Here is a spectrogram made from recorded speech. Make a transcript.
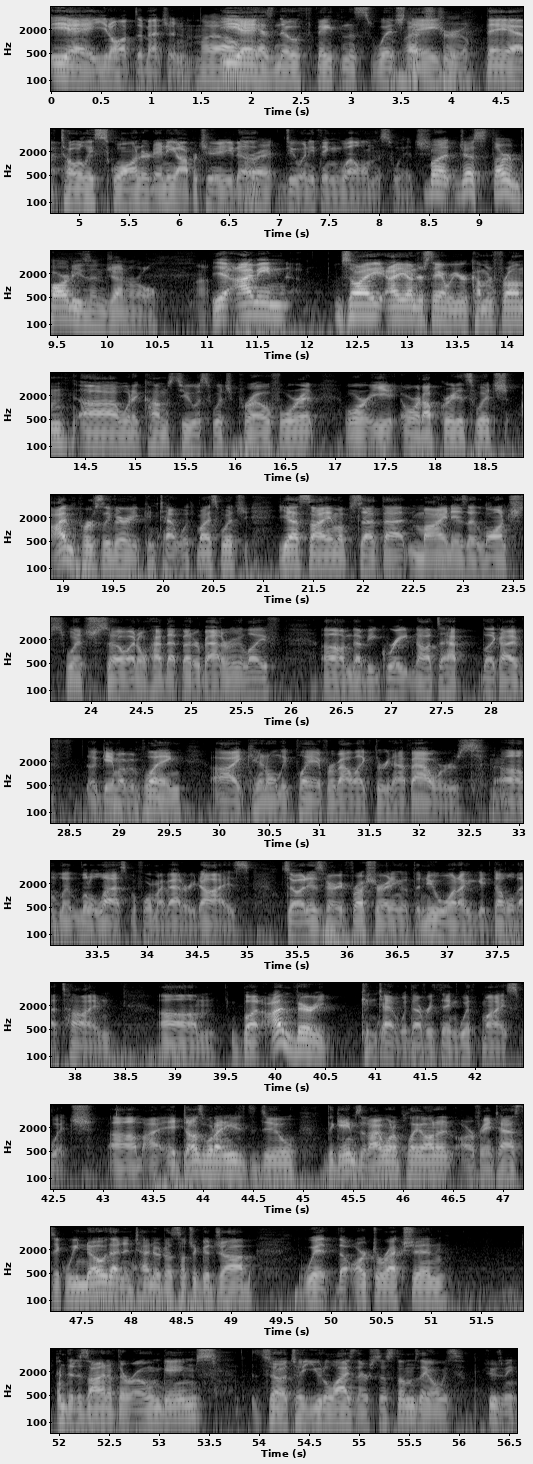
EA, you don't have to mention. Well- EA has no faith in the Switch. That's they, true. They have totally squandered any opportunity to Right. do anything well on the Switch. but just third parties in general. Yeah, I mean, so I, I understand where you're coming from uh, when it comes to a Switch Pro for it or or an upgraded Switch. I'm personally very content with my Switch. Yes, I am upset that mine is a launch Switch, so I don't have that better battery life. Um, that'd be great not to have like I've a game I've been playing. I can only play it for about like three and a half hours, um, li- little less before my battery dies. So it is very frustrating that the new one I could get double that time. Um, but I'm very content with everything with my Switch. Um, I, it does what I needed to do. The games that I want to play on it are fantastic. We know that Nintendo does such a good job with the art direction and the design of their own games. So to utilize their systems, they always, excuse me,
